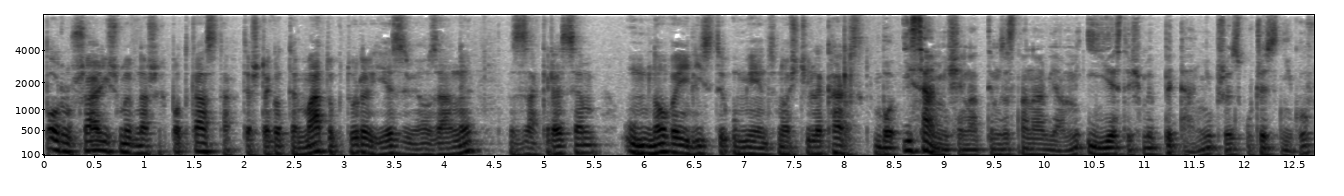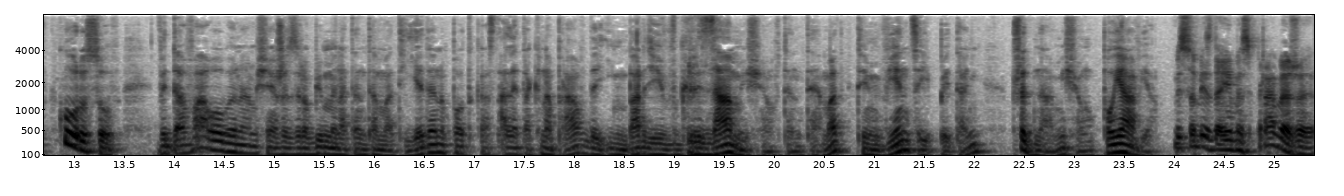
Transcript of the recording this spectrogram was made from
poruszaliśmy w naszych podcastach. Też tego tematu, który jest związany z zakresem nowej listy umiejętności lekarskich. Bo i sami się nad tym zastanawiamy i jesteśmy pytani przez uczestników kursów. Wydawałoby nam się, że zrobimy na ten temat jeden podcast, ale tak naprawdę im bardziej wgryzamy się w ten temat, tym więcej pytań przed nami się pojawia. My sobie zdajemy sprawę, że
